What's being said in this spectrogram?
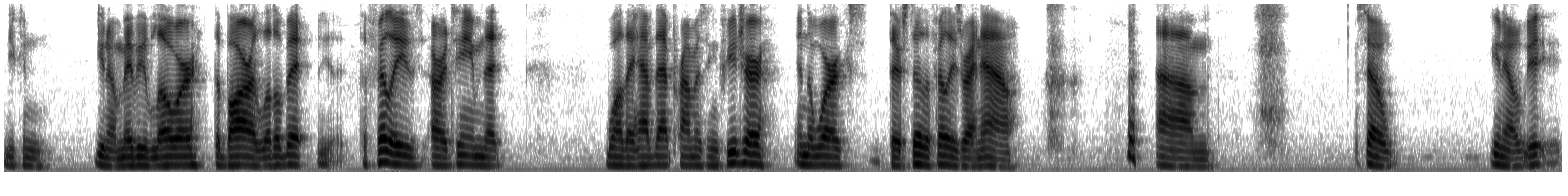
you can, you know, maybe lower the bar a little bit. The Phillies are a team that, while they have that promising future in the works, they're still the Phillies right now. um, so, you know, it,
